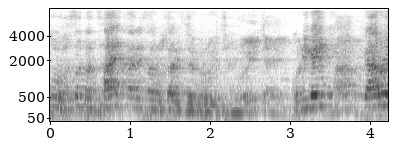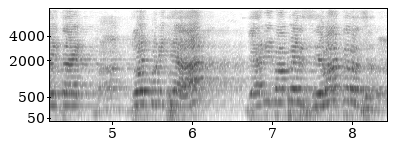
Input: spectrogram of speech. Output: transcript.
तू हसत जाय तारे सारू सारी जग रोई छाय रोहीच आहे. कोणी गई? हा. का रोई जाय हा. जो कोणी क्या जाडी बापेर सेवा करत आहे.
